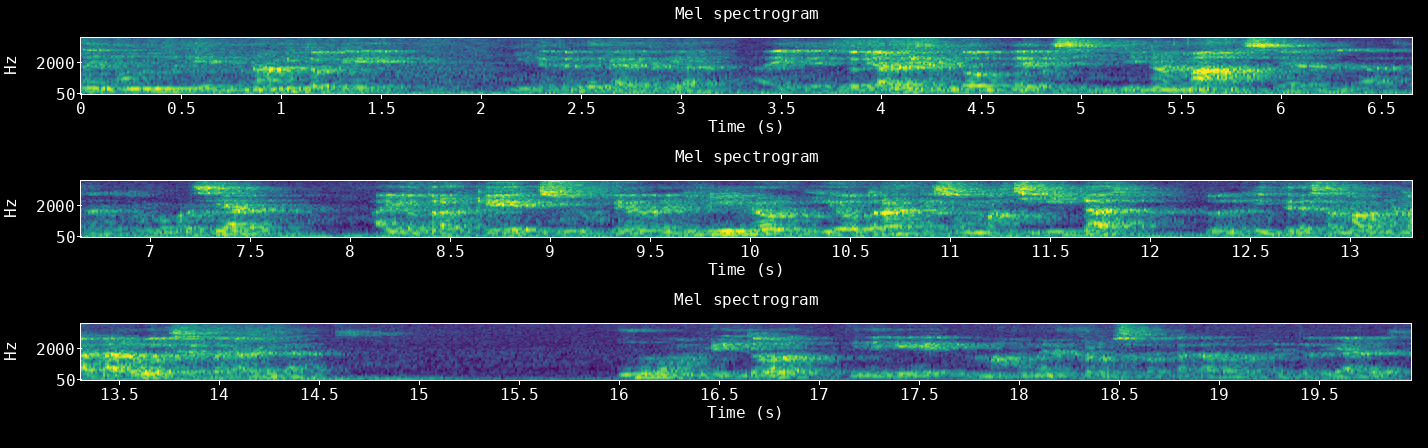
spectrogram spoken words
están en un, en un ámbito que, y de la editorial, hay editoriales en donde se inclinan más hacia, la cuestión comercial, hay otras que surfean el equilibrio y otras que son más chiquitas, donde les interesa más un catálogo de cierta calidad. Uno como escritor tiene que más o menos conocer los catálogos editoriales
